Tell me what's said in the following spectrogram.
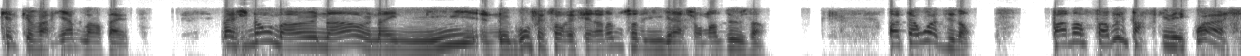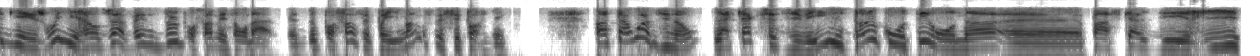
quelques variables en tête. Imaginons dans un an, un an et demi, Legault fait son référendum sur l'immigration, dans deux ans. Ottawa dit non. Pendant ce temps-là, le Parti québécois a assez bien joué. Il est rendu à 22% des sondages. 22% c'est pas immense, mais c'est pas rien. Ottawa dit non. La CAQ se divise. D'un côté, on a euh, Pascal Derry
